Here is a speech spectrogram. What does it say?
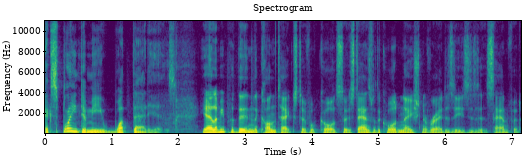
explain to me what that is. Yeah, let me put that in the context of CORDS. So it stands for the Coordination of Rare Diseases at Sanford.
